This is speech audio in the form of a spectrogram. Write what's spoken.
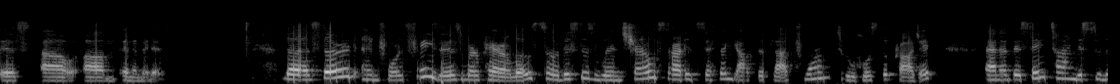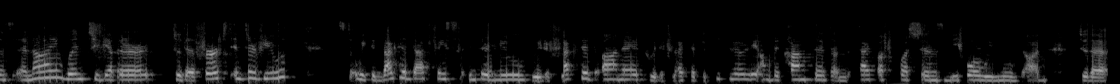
this uh, um, in a minute. The third and fourth phases were parallel. So this is when Cheryl started setting up the platform to host the project. And at the same time, the students and I went together to the first interview. So we conducted that face interview, we reflected on it, we reflected particularly on the content and the type of questions before we moved on to the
